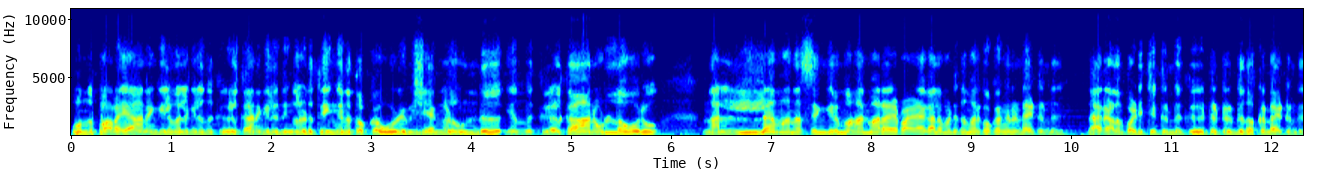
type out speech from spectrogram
ഒന്ന് പറയാനെങ്കിലും അല്ലെങ്കിൽ ഒന്ന് കേൾക്കാനെങ്കിലും നിങ്ങളുടെ അടുത്ത് ഇങ്ങനത്തെ ഒക്കെ ഒരു വിഷയങ്ങൾ ഉണ്ട് എന്ന് കേൾക്കാനുള്ള ഒരു നല്ല മനസ്സെങ്കിലും മഹാന്മാരായ പഴയകാല പണ്ഡിതന്മാർക്കൊക്കെ അങ്ങനെ ഉണ്ടായിട്ടുണ്ട്. ധാരാളം പഠിച്ചിട്ടുണ്ട് കേട്ടിട്ടുണ്ട് ഇതൊക്കെ ഉണ്ടായിട്ടുണ്ട്.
